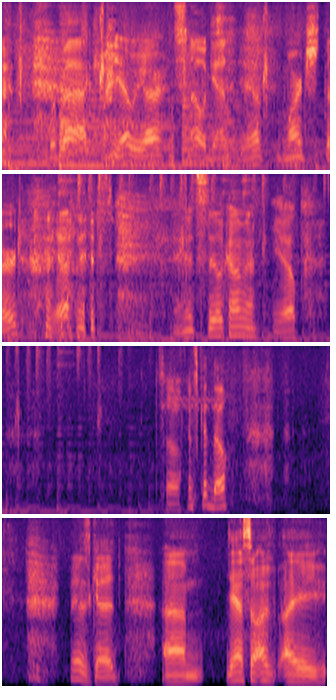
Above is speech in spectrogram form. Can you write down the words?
We're back. yeah, we are. In snow again. Yep, March 3rd. Yeah. and it's and it's still coming. Yep. So it's good though. It is good. Um, yeah, so I, I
